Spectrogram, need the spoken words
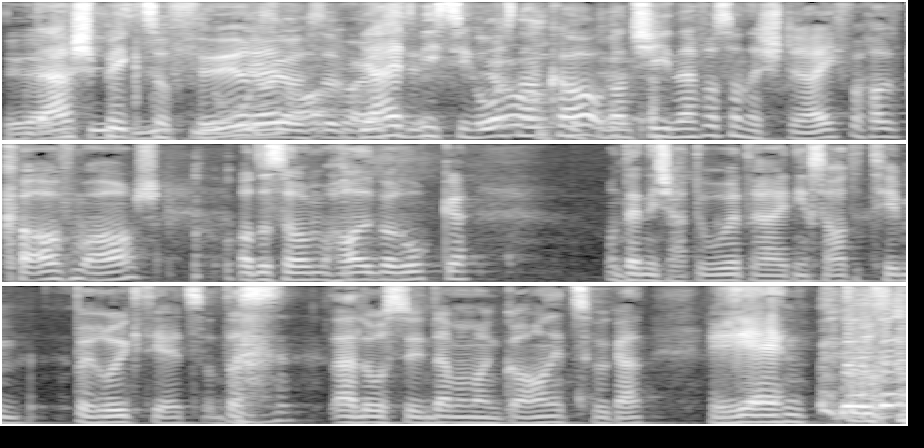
Und er spickt so vor. Ja, er hat weiße Hosen Ja. gehabt und anscheinend einfach so einen Streifen halt auf dem Arsch. Oder so am halben Rücken. Und dann ist er durchgedreht und ich sagte, Tim, beruhig dich jetzt. Und das, er hört in dem Moment gar nicht zu, gell? Rennt durch die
